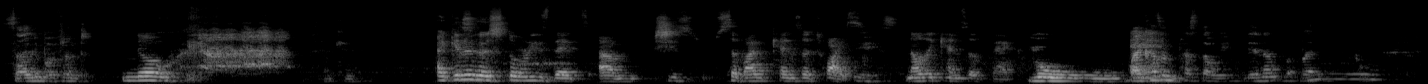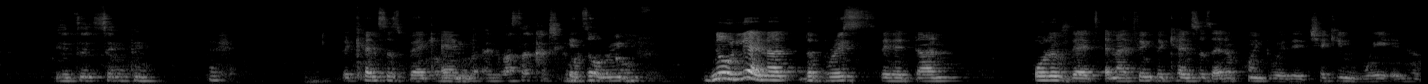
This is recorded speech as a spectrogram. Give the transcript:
Side boyfriend. No, Okay. I get her stories that um she's survived cancer twice. Yes. Now the cancer's back. Yo, my cousin passed away. Then, uh, but, but it's the same thing. The cancer's back and and it's already no Lena the breasts they had done all of that and i think the cancer's at a point where they're checking where in her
